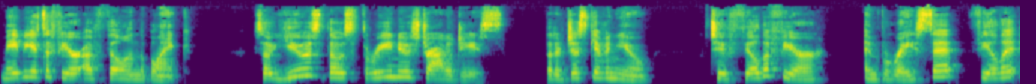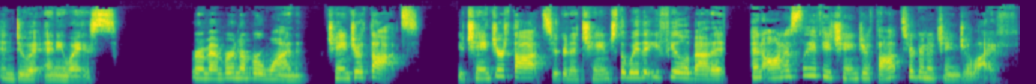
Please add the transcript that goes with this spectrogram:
maybe it's a fear of fill in the blank. So use those three new strategies that I've just given you to feel the fear, embrace it, feel it, and do it anyways. Remember, number one, change your thoughts. You change your thoughts, you're going to change the way that you feel about it. And honestly, if you change your thoughts, you're going to change your life.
